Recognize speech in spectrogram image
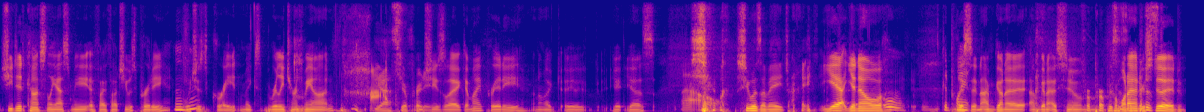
she did constantly ask me if I thought she was pretty, Mm-hmm. which is great. Makes really turns me on. Yes, you're And pretty. she's like, "Am I pretty?" And I'm like, uh, y- "Yes." Wow. she was of age, right? Yeah, you know. oh, good point. Listen, I'm gonna I'm gonna assume For purposes from what I of this. understood.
